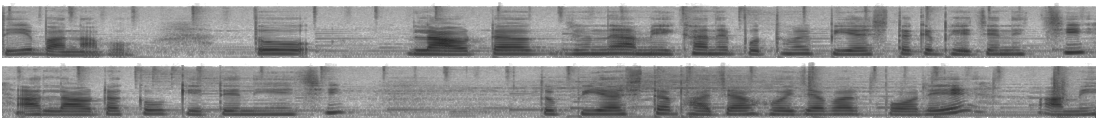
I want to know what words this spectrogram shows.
দিয়ে বানাবো। তো লাউটার জন্য আমি এখানে প্রথমে পেঁয়াজটাকে ভেজে নিচ্ছি আর লাউটাকেও কেটে নিয়েছি। তো পেঁয়াজটা ভাজা হয়ে যাবার পরে আমি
